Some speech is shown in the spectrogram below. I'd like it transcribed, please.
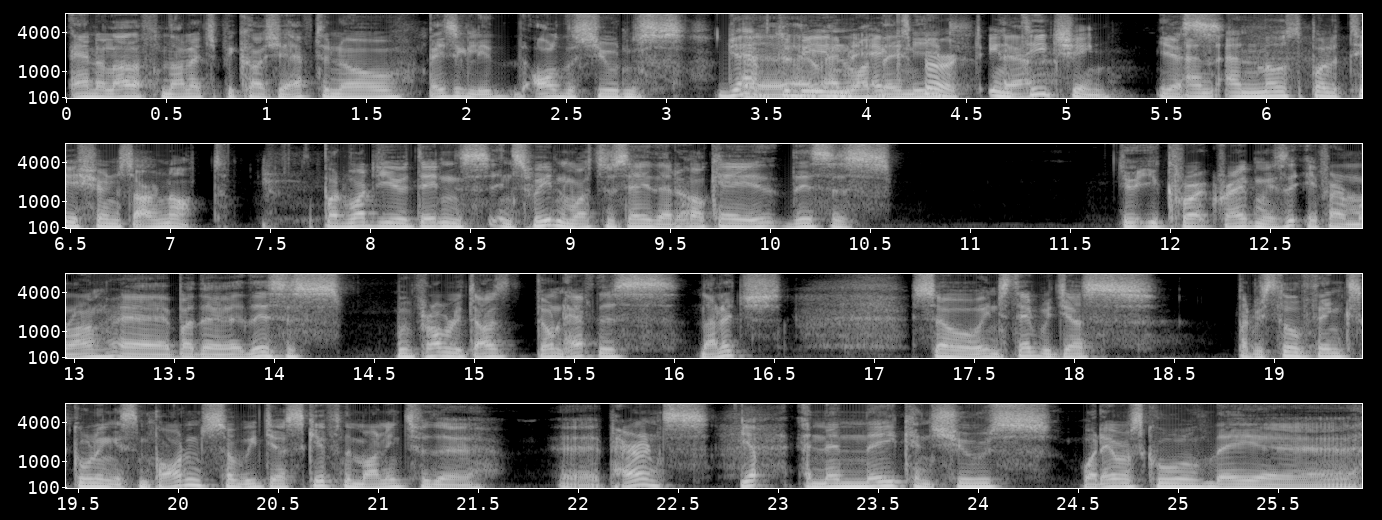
and a lot of knowledge because you have to know basically all the students. You have to uh, be an expert in Yeah. teaching. Yes. And, and most politicians are not. But what you did in, in Sweden was to say that okay, this is you, you correct, correct me if I'm wrong, uh, but uh, this is we probably does, don't have this knowledge. So instead, we just but we still think schooling is important. So we just give the money to the uh, parents. Yep. and then they can choose whatever school they uh,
